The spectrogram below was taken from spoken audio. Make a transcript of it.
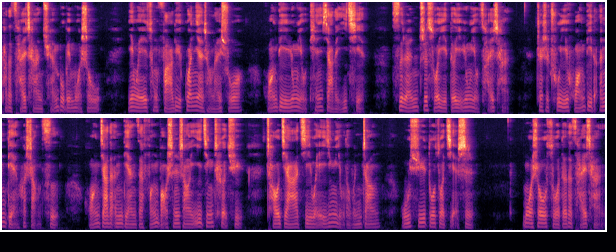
他的财产全部被没收，因为从法律观念上来说，皇帝拥有天下的一切，私人之所以得以拥有财产，这是出于皇帝的恩典和赏赐。皇家的恩典在冯保身上一经撤去，抄家即为应有的文章，无需多做解释。没收所得的财产，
